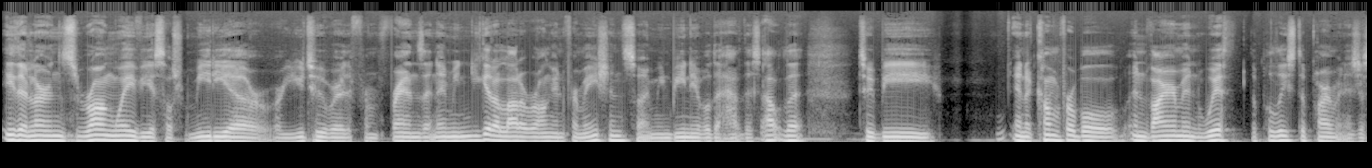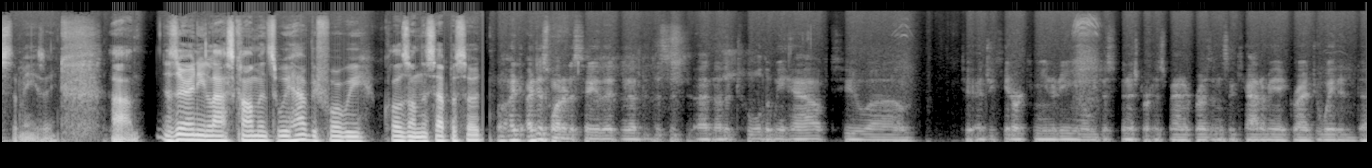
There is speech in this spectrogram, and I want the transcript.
either learns wrong way via social media or, or youtube or from friends and i mean you get a lot of wrong information so i mean being able to have this outlet to be in a comfortable environment with the police department is just amazing. Um, is there any last comments we have before we close on this episode? Well, I, I just wanted to say that you know this is another tool that we have to um, to educate our community. You know, we just finished our Hispanic Residence Academy. It graduated uh,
